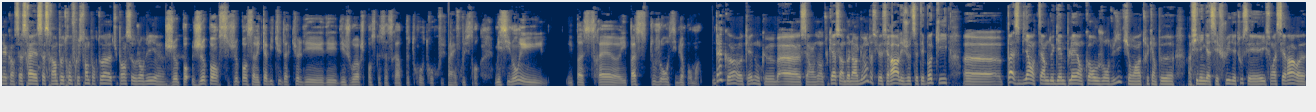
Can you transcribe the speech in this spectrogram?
D'accord, ça serait ça serait un peu trop frustrant pour toi, tu penses aujourd'hui Je je pense, je pense avec l'habitude actuelle des, des des joueurs, je pense que ça serait un peu trop trop, frustrant. Mais sinon, il, il passerait, euh, il passe toujours aussi bien pour moi. D'accord, ok, donc euh, bah c'est en, tout cas c'est un bon argument parce que c'est rare les jeux de cette époque qui euh, passent bien en termes de gameplay encore aujourd'hui, qui ont un truc un peu un feeling assez fluide et tout. C'est ils sont assez rares euh,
